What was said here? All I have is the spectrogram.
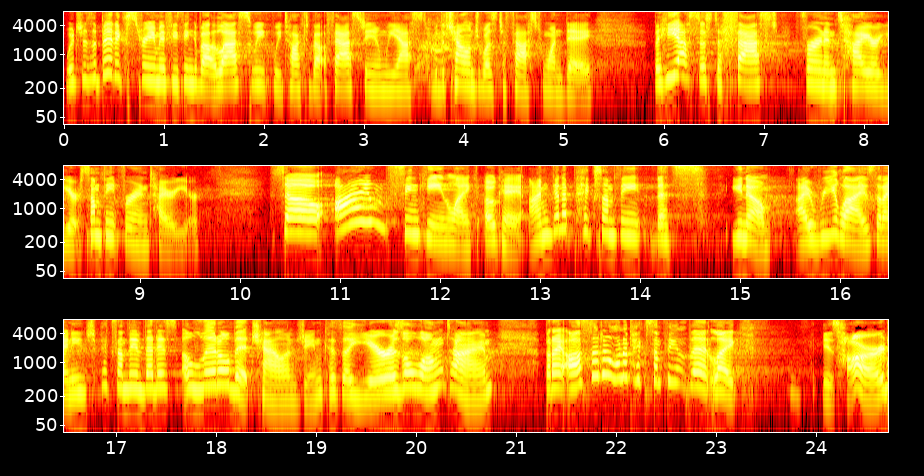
which is a bit extreme if you think about last week we talked about fasting and we asked well, the challenge was to fast one day. But he asked us to fast for an entire year something for an entire year. So i'm thinking like okay i'm going to pick something that's you know i realize that i need to pick something that is a little bit challenging because a year is a long time but i also don't want to pick something that like is hard.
